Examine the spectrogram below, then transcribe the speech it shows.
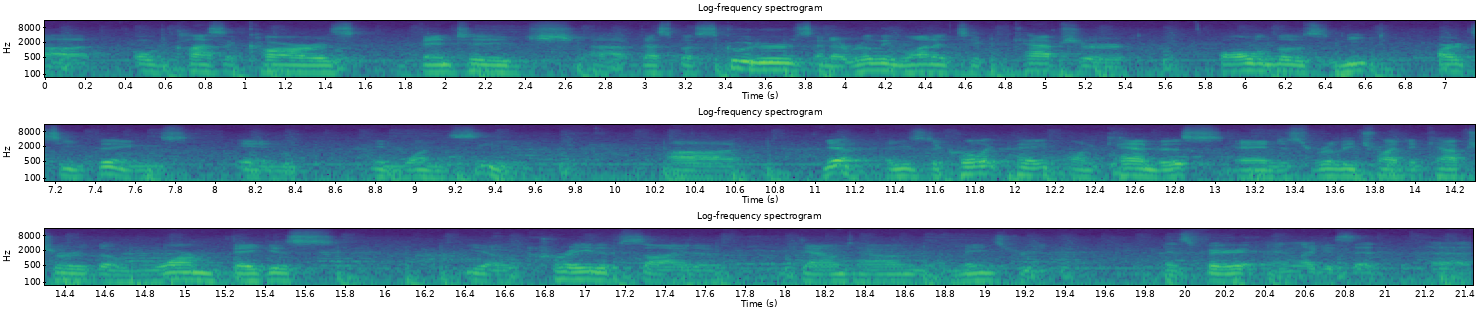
Uh, old classic cars, vintage uh, Vespa scooters, and I really wanted to capture all of those neat artsy things in in one scene. Uh, yeah, I used acrylic paint on canvas and just really tried to capture the warm Vegas, you know, creative side of downtown Main Street. It's very, and like I said, uh,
